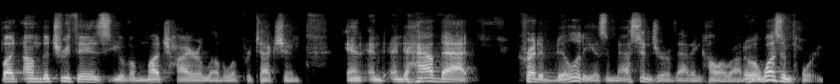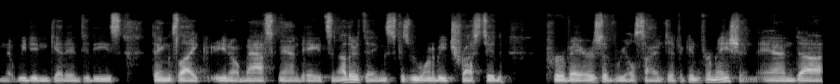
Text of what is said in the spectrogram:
But um, the truth is, you have a much higher level of protection, and and and to have that credibility as a messenger of that in Colorado, it was important that we didn't get into these things like you know mask mandates and other things because we want to be trusted purveyors of real scientific information, and uh,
